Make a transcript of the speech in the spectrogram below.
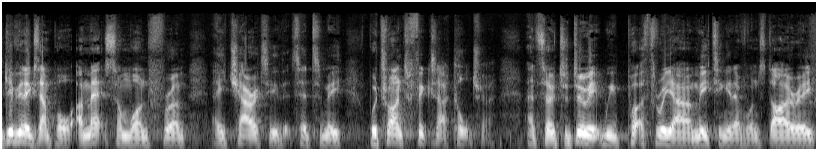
give you an example, I met someone from a charity that said to me, We're trying to fix our culture. And so to do it, we put a three hour meeting in everyone's diary.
